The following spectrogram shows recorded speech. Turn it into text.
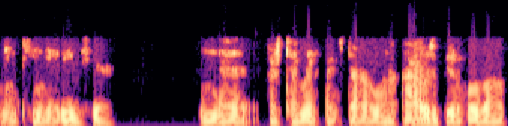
nineteen eighties here. And the first time I fished Arrow, and Arrow's a beautiful lot.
